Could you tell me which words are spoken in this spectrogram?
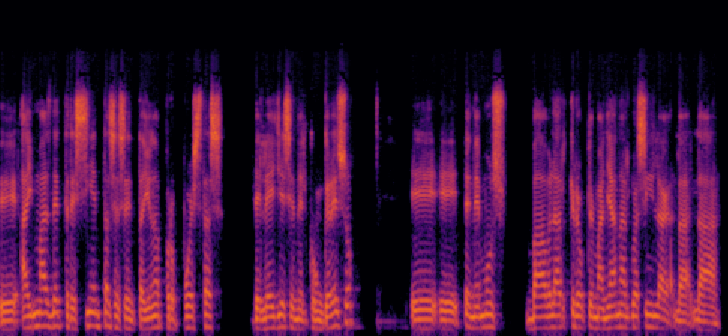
Eh, hay más de 361 propuestas de leyes en el Congreso. Eh, tenemos, va a hablar creo que mañana algo así la,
